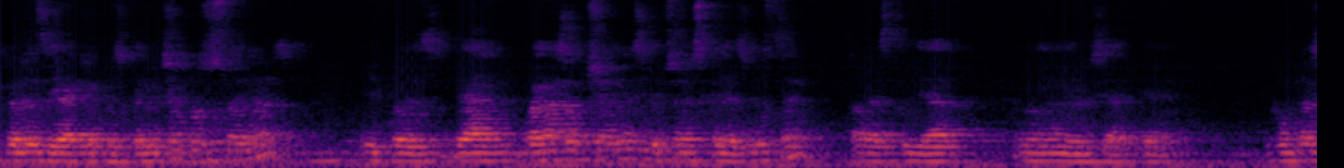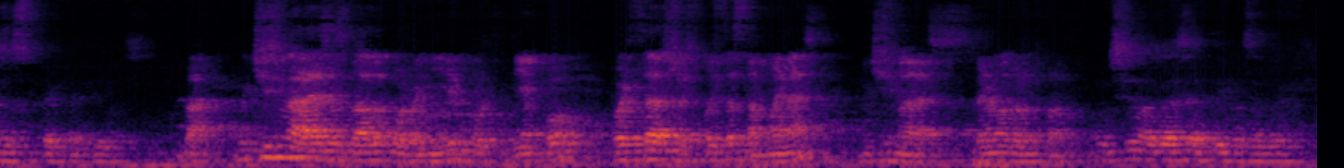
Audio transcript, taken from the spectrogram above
yo les diría que, pues, que luchen por sus sueños y pues vean buenas opciones y opciones que les gusten para estudiar en una universidad que cumpla sus expectativas. Va. Muchísimas gracias, Eduardo, por venir, por tu tiempo, por estas respuestas tan buenas. Muchísimas gracias. Esperemos vernos pronto. Muchísimas gracias a ti, José Andrés.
